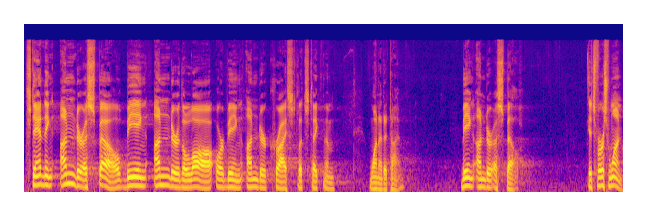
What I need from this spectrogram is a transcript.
Standing under a spell, being under the law, or being under Christ. Let's take them one at a time. Being under a spell. It's verse 1.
